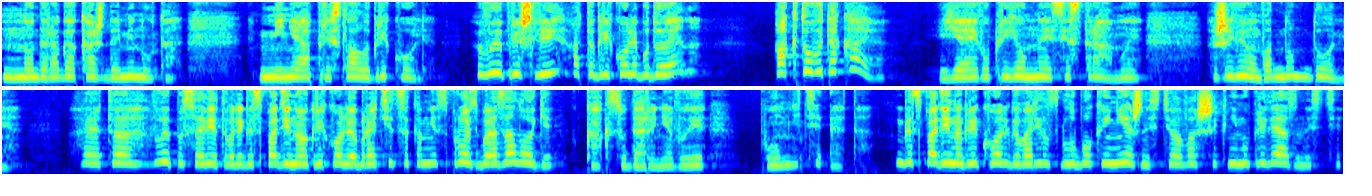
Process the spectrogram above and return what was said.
но дорога каждая минута. Меня прислала Гриколь. Вы пришли от Агриколя Будуэна? А кто вы такая? Я его приемная сестра. Мы живем в одном доме. Это вы посоветовали господину Агриколю обратиться ко мне с просьбой о залоге. Как, сударыня, вы помните это? Господин Агриколь говорил с глубокой нежностью о вашей к нему привязанности.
